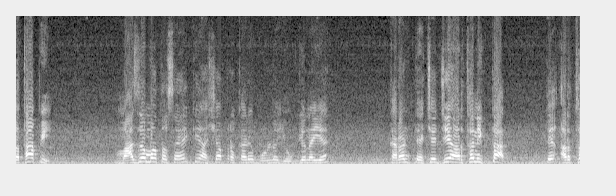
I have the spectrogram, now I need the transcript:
तथापि माझं मत असं आहे की अशा प्रकारे बोलणं योग्य नाही आहे कारण त्याचे जे अर्थ निघतात ते अर्थ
